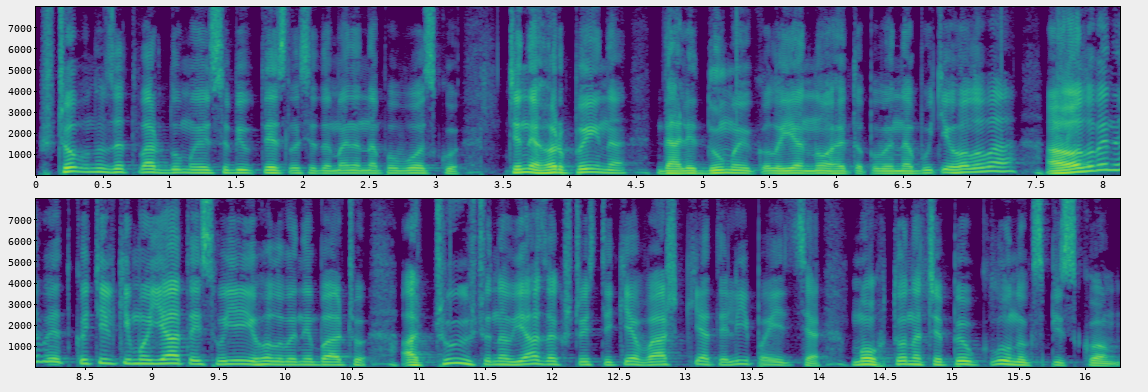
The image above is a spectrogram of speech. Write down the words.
Що воно за твар, думаю, собі втислося до мене на повозку. Чи не горпина? Далі думаю, коли я ноги, то повинна бути і голова. А голови не видко, тільки моя та й своєї голови не бачу. А чую, що на в'язах щось таке важке та ліпається, мов хто начепив клунок з піском.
